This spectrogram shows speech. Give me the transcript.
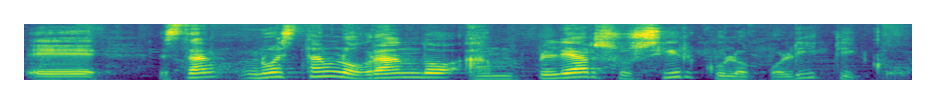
eh, están, no están logrando ampliar su círculo político.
